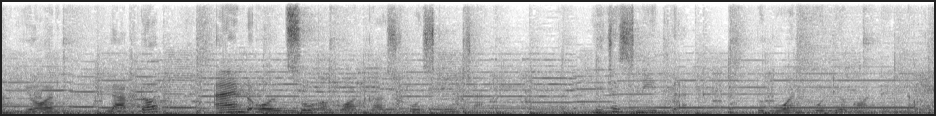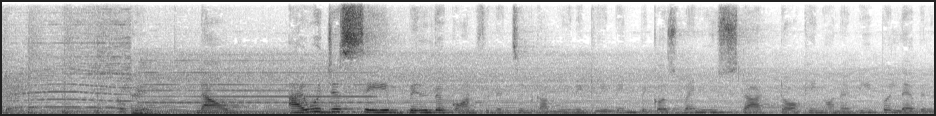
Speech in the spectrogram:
on your laptop, and also a podcast hosting channel. You just need that to go and put your content out there. Okay, now I would just say build the confidence in communicating because when you start talking on a deeper level,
